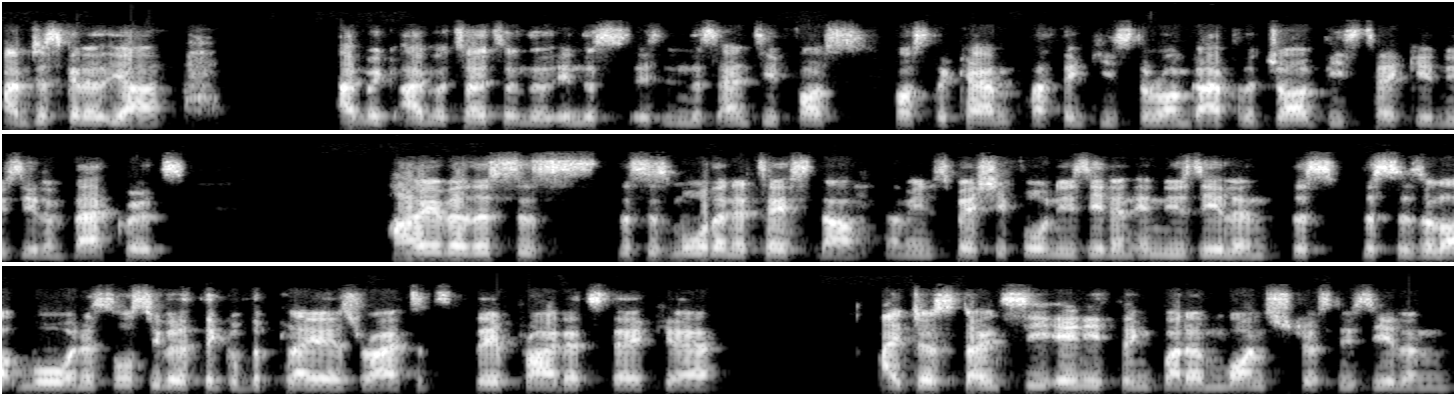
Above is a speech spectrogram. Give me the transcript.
I'm just gonna yeah. I'm a, I'm a total in, the, in this in this anti Foster camp. I think he's the wrong guy for the job. He's taking New Zealand backwards. However, this is this is more than a test now. I mean, especially for New Zealand in New Zealand, this this is a lot more, and it's also you got to think of the players, right? It's their pride at stake here. I just don't see anything but a monstrous New Zealand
